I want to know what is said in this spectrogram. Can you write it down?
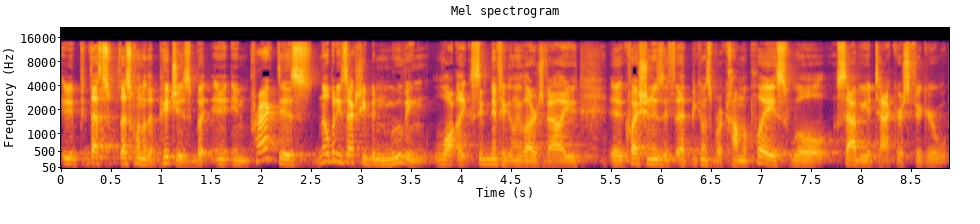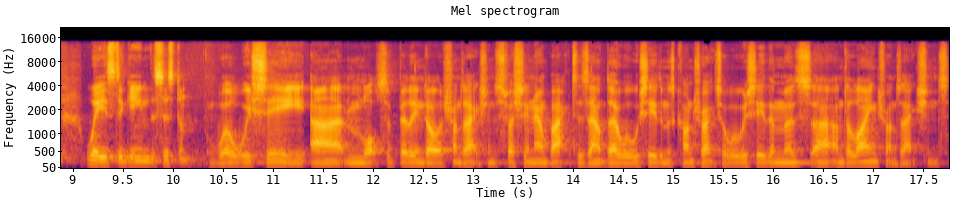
that's that's one of the pitches. But in, in practice, nobody's actually been moving lo- like significantly large value. The question is, if that becomes more commonplace, will savvy attackers figure ways to game the system? Will we see uh, lots of billion dollar transactions, especially now Bactors out there? Will we see them as contracts or will we see them as uh, underlying transactions?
